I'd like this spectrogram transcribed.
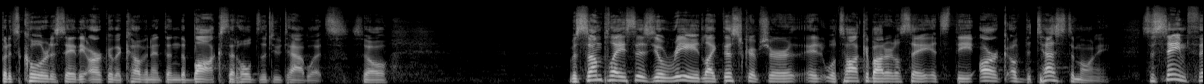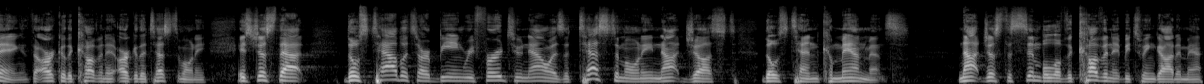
But it's cooler to say the Ark of the Covenant than the box that holds the two tablets. So, but some places you'll read, like this scripture, it will talk about it, it'll say it's the Ark of the Testimony. It's the same thing, the Ark of the Covenant, Ark of the Testimony. It's just that those tablets are being referred to now as a testimony, not just those Ten Commandments, not just the symbol of the covenant between God and man,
